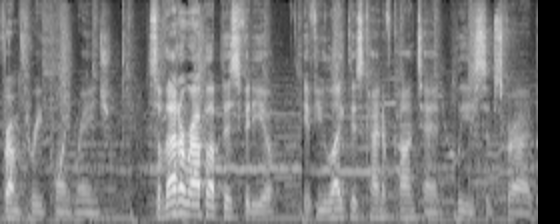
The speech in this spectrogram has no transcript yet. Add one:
from three point range. So that'll wrap up this video. If you like this kind of content, please subscribe.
